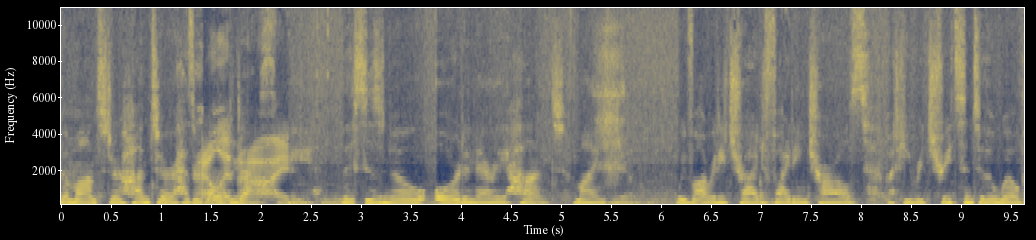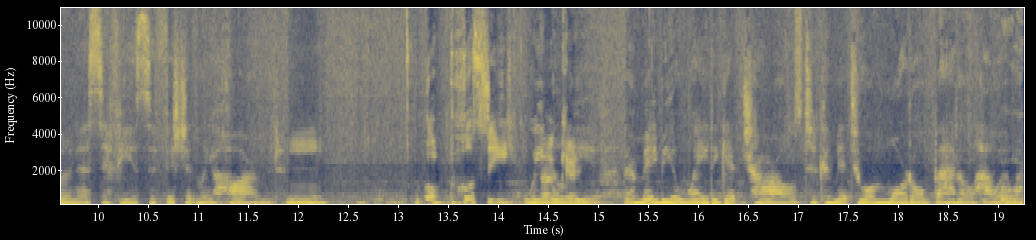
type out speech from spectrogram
The monster hunter has Helen, arrived, I hi. This is no ordinary hunt, mind you. We've already tried fighting Charles, but he retreats into the wilderness if he is sufficiently harmed. Hmm. A pussy. We Okay. believe there may be a way to get Charles to commit to a mortal battle, however.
